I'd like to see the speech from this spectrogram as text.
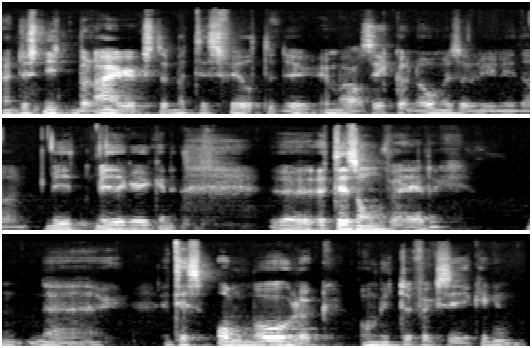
het is niet het belangrijkste, maar het is veel te duur. Maar als economen zullen jullie dat meerekenen. uh, het is onveilig. Uh, het is onmogelijk om je te verzekeren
